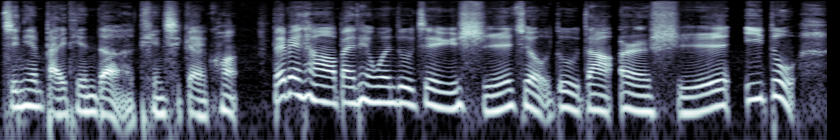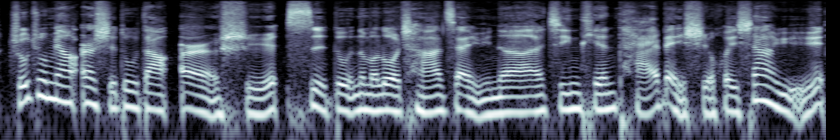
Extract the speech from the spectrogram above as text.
今天白天的天气概况。北北桃白天温度介于十九度到二十一度，竹竹苗二十度到二十四度。那么落差在于呢，今天台北市会下雨，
